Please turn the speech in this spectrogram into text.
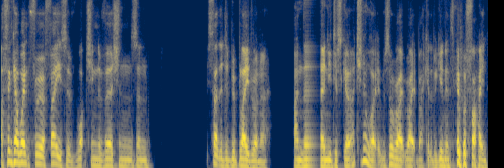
I think I went through a phase of watching the versions, and it's like they did with Blade Runner, and then, then you just go, oh, do you know what? It was all right right back at the beginning. They were fine,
